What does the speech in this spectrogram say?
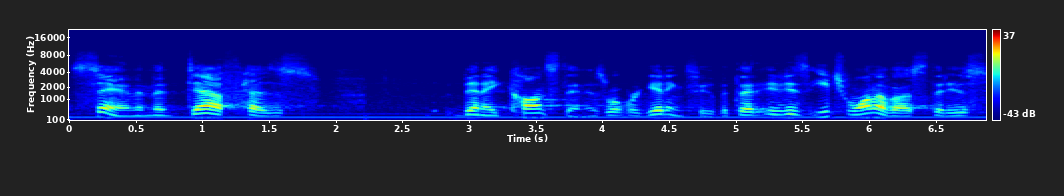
sin, and that death has been a constant, is what we're getting to. But that it is each one of us that is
